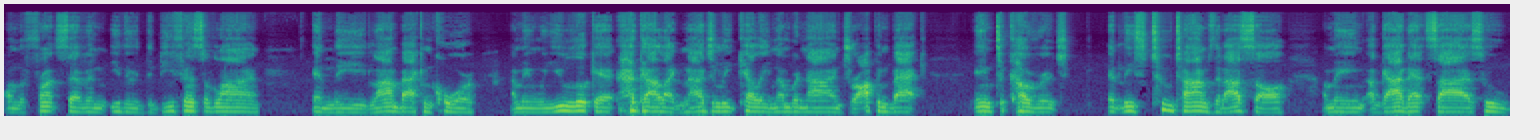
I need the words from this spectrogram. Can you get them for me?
on the front seven, either the defensive line and the linebacking core. I mean, when you look at a guy like Najee Kelly, number nine, dropping back into coverage at least two times that I saw. I mean, a guy that size who,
